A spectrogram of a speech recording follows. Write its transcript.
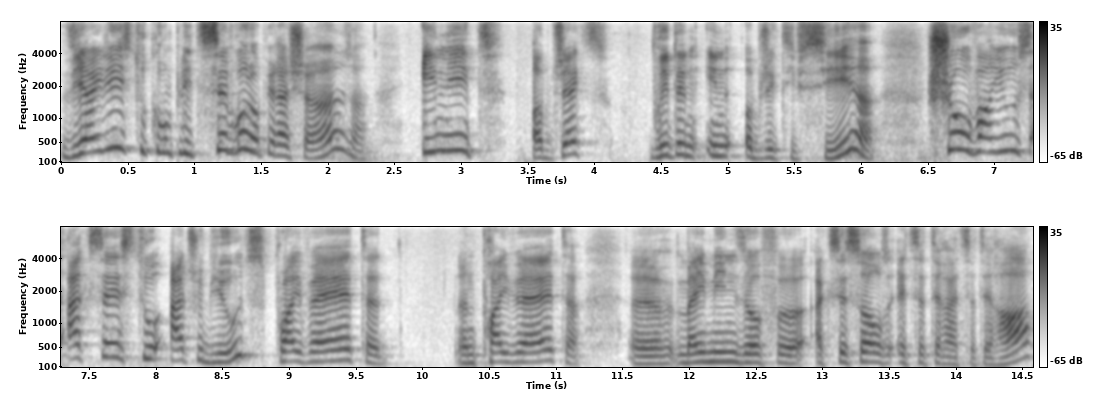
The idea is to complete several operations, init objects written in Objective-C, show various access to attributes, private and private, uh, by means of uh, accessors, etc., etc.,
